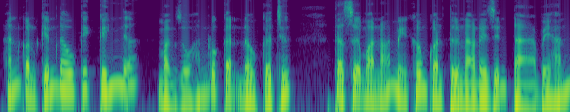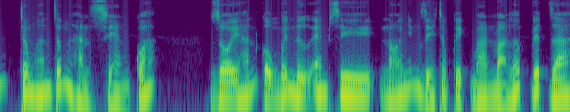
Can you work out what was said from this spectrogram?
Hắn còn kiếm đâu cái kính nữa, mặc dù hắn có cận đâu cơ chứ. Thật sự mà nói mình không còn từ nào để diễn tả về hắn, trông hắn giống hàn sẻng quá. Rồi hắn cùng với nữ MC nói những gì trong kịch bản mà lớp viết ra.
